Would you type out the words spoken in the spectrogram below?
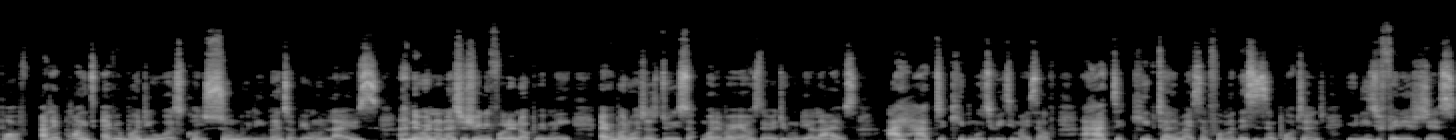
but at a point everybody was consumed with the events of their own lives and they were not necessarily following up with me everybody was just doing whatever else they were doing with their lives I had to keep motivating myself. I had to keep telling myself, this is important. You need to finish this.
